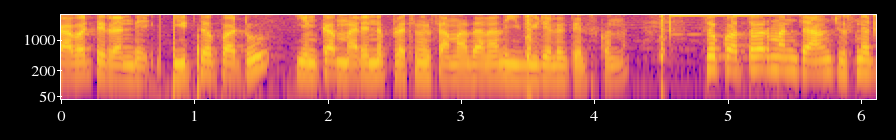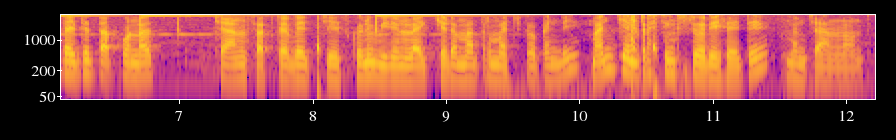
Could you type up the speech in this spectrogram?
కాబట్టి రండి. వీటితో పాటు ఇంకా మరిన్ని ప్రశ్నలకు సమాధానాలు ఈ వీడియోలో తెలుసుకుందాం. సో కొత్తవారు మన ఛానల్ చూసినట్టయితే తప్పకుండా ఛానల్ సబ్స్క్రైబ్ చేసుకుని వీడియోని లైక్ చేయడం మాత్రం మర్చిపోకండి. మంచి ఇంట్రెస్టింగ్ స్టోరీస్ అయితే మన ఛానల్లో ఉంటాయి.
